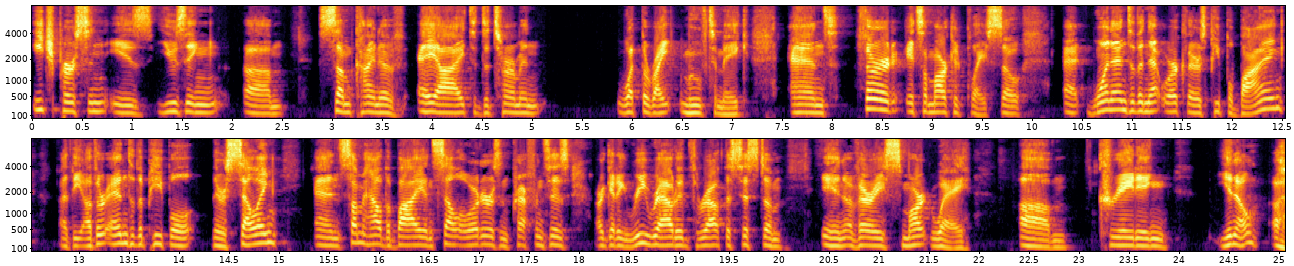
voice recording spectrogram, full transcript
each person is using um, some kind of ai to determine what the right move to make and Third, it's a marketplace. So at one end of the network, there's people buying. At the other end of the people, they're selling. And somehow the buy and sell orders and preferences are getting rerouted throughout the system in a very smart way, um, creating, you know, a,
